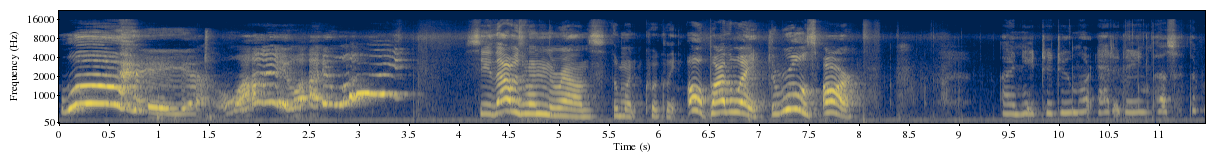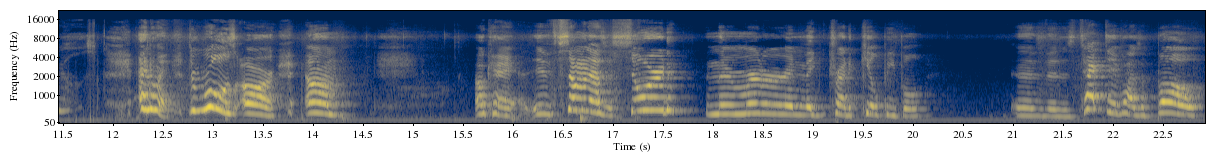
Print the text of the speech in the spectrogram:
Why? Why? Why? Why? See, that was one of the rounds that went quickly. Oh, by the way, the rules are. I need to do more editing. That's the rules. Anyway, the rules are. Um. Okay, if someone has a sword and they're a murderer and they try to kill people, and the detective has a bow,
